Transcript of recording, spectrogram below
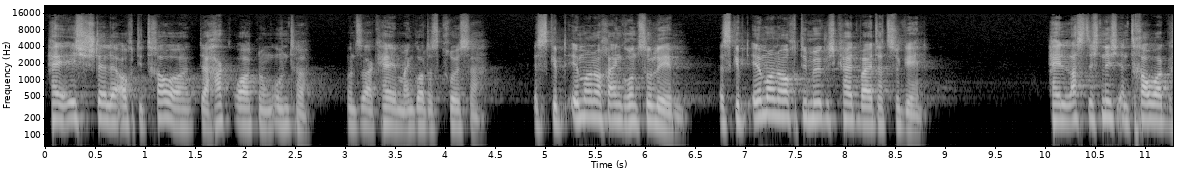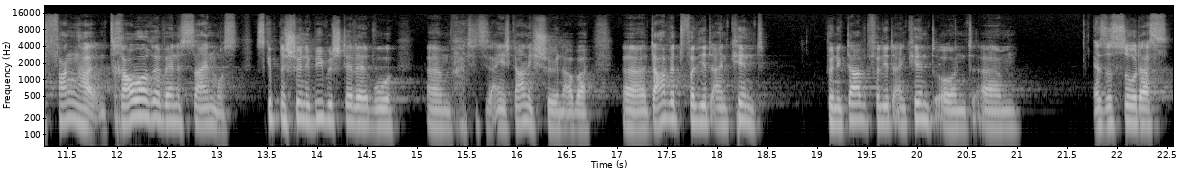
hey, ich stelle auch die Trauer der Hackordnung unter und sage, hey, mein Gott ist größer. Es gibt immer noch einen Grund zu leben. Es gibt immer noch die Möglichkeit weiterzugehen. Hey, lass dich nicht in Trauer gefangen halten. Trauere, wenn es sein muss. Es gibt eine schöne Bibelstelle, wo, ähm, das ist eigentlich gar nicht schön, aber äh, David verliert ein Kind. König David verliert ein Kind und ähm, es ist so, dass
